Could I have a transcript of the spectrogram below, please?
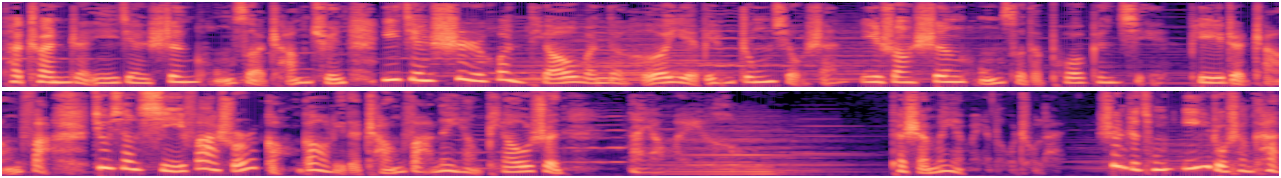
她穿着一件深红色长裙，一件仕宦条纹的荷叶边中袖衫，一双深红色的坡跟鞋，披着长发，就像洗发水广告里的长发那样飘顺，那样美好。她什么也没露出来，甚至从衣着上看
